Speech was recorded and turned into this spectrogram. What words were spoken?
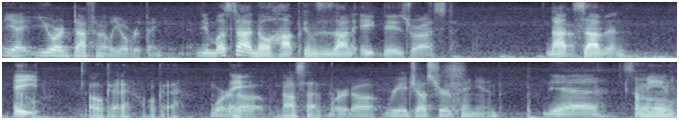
Yeah, you are definitely overthinking it. You must not know Hopkins is on eight days rest. Not Yeah. seven. Eight. Okay, okay. Word Eight, up. not seven. Word up. Readjust your opinion. Yeah. So mean,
